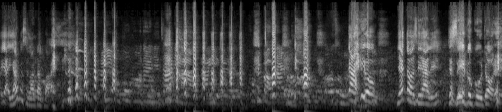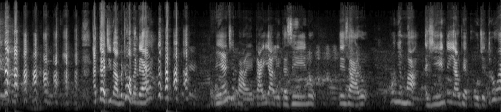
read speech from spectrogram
အဲ့ရရောက်နေစလောက်တောက်ပါဒါကြီးအကိုခေါ်တယ်နေချားနေတာဒါကြီးခေါ်ပြပါဦးဒါကြီးဘလို့တိုင်းကိုမြတ်တော်စရာလေတစေကိုကိုတော့တယ်အသက်ကြီးမှမထော်မနဲ့အရန်ချစ်ပါတယ်တာကြီးကလေသစင်တို့ တင်စာတို့ကိုညမအရင်တယောက်တည်းပို့ချစ်သူတို့က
